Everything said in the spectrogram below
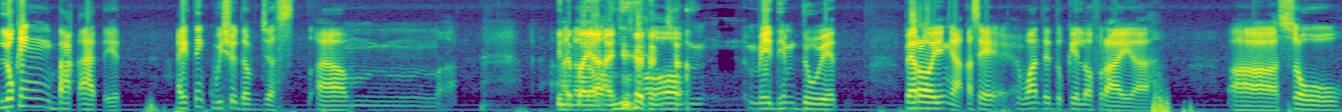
Looking back at it, I think we should have just um Pinabayaan ano, niya lang oo, siya. m- made him do it. Pero yun nga, kasi wanted to kill off Raya. Ah, so,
